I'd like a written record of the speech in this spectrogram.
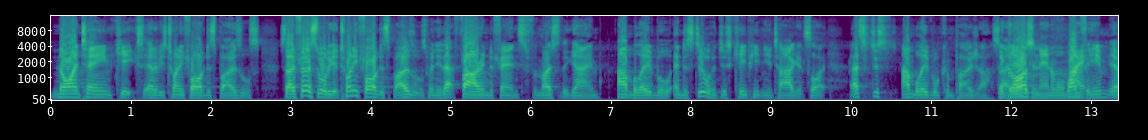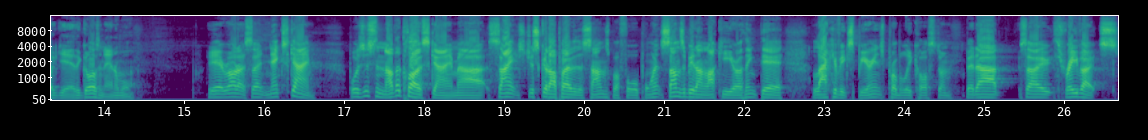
19 kicks out of his 25 disposals. So first of all, to get 25 disposals when you're that far in defence for most of the game, unbelievable. And to still just keep hitting your targets, like that's just unbelievable composure. So, The guy's yeah. an animal, One mate. for him, yep. Yeah, the guy's an animal. Yeah, right. So next game, boys, just another close game. Uh, Saints just got up over the Suns by four points. Suns a bit unlucky here. I think their lack of experience probably cost them. But uh, so three votes.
